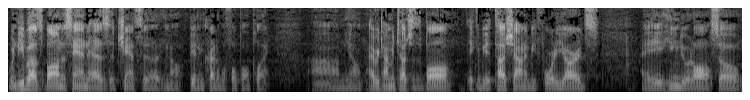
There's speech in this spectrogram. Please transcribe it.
When Deebo has the ball in his hand, has a chance to, you know, be an incredible football play. Um, you know, every time he touches the ball, it can be a touchdown, it can be 40 yards. He, he can do it all. So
